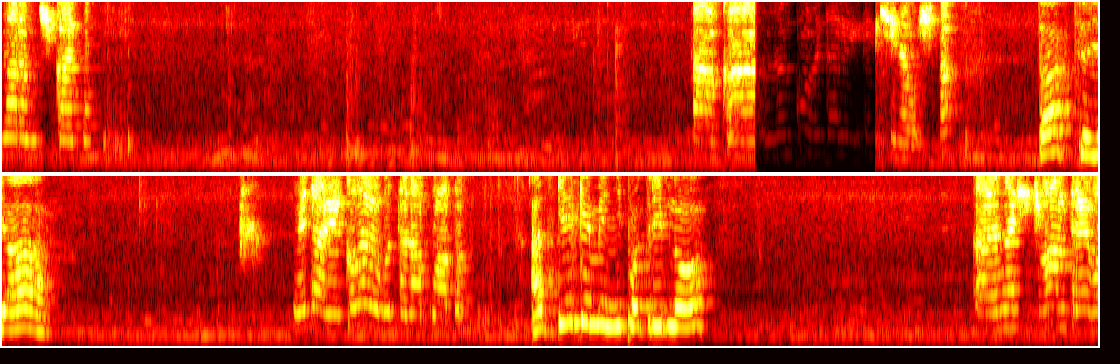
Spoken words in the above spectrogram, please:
Зараз чекайте. Так, а... Віталій Кичинович, так? Так, це я. Віталій, коли ви будете на оплату? А скільки мені потрібно? А, значить, вам треба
